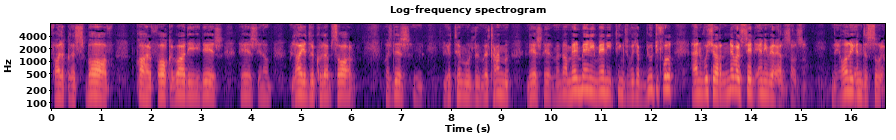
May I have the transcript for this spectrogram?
Faliq al-Asbab, Qahar fawq ibadi, this, this, you know, La yadrikul absar, was this, with him, with him, this, no, many, many, many things which are beautiful and which are never said anywhere else also. Only in this surah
